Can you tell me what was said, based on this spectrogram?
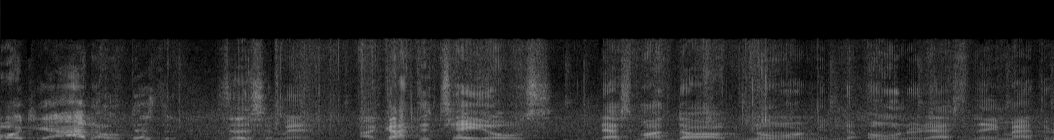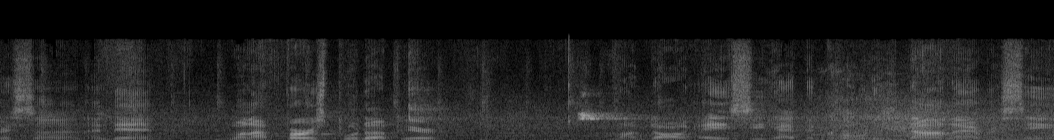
baby. Forgiato. This, listen, man. I got the tails. That's my dog Norm, the owner. That's named after his son. And then when I first put up here, my dog AC had the coldest Dawn I ever seen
